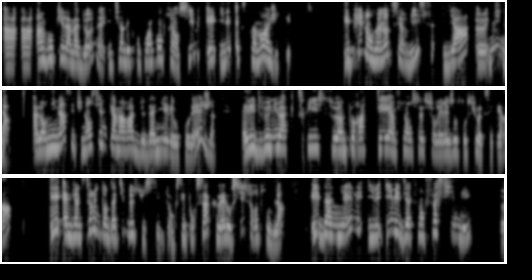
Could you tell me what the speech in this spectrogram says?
à, invoquer la Madone. Il tient des propos incompréhensibles et il est extrêmement agité. Et puis, dans un autre service, il y a Nina. Alors, Nina, c'est une ancienne camarade de Daniel et au collège. Elle est devenue actrice un peu ratée, influenceuse sur les réseaux sociaux, etc. Et elle vient de faire une tentative de suicide. Donc, c'est pour ça qu'elle aussi se retrouve là. Et Daniel, il est immédiatement fasciné, euh,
